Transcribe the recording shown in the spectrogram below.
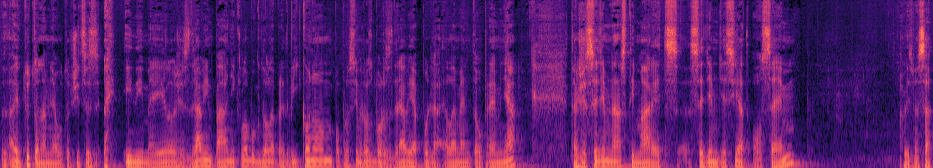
Aj tuto na mňa útočí cez iný mail, že zdravím páni, klobúk dole pred výkonom, poprosím rozbor zdravia podľa elementov pre mňa. Takže 17. marec 78, aby sme sa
